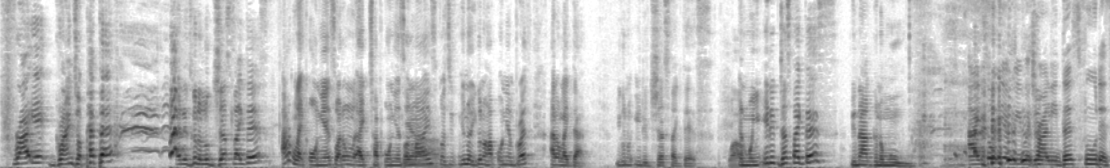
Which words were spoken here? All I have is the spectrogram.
fry it, grind your pepper, and it's gonna look just like this. I don't like onions, so I don't like chopped onions on mine because you, you know you're gonna have onion breath. I don't like that. You're gonna eat it just like this. Wow. And when you eat it just like this, you're not gonna move. I totally agree with Charlie. This food is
